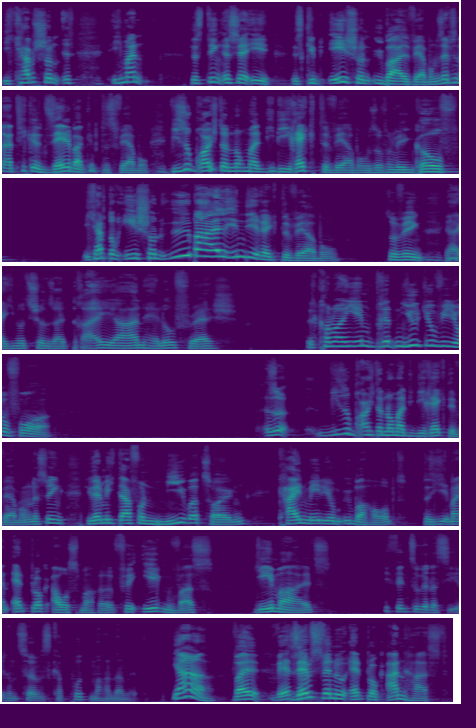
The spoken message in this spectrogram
Ich habe schon. Ich meine, das Ding ist ja eh, es gibt eh schon überall Werbung. Selbst in Artikeln selber gibt es Werbung. Wieso brauche ich dann nochmal die direkte Werbung? So von wegen Kauf. Ich habe doch eh schon überall indirekte Werbung. So wegen, ja, ich nutze schon seit drei Jahren HelloFresh. Das kommt doch in jedem dritten YouTube-Video vor. Also, wieso brauche ich dann nochmal die direkte Werbung? Und deswegen, die werden mich davon nie überzeugen. Kein Medium überhaupt, dass ich meinen Adblock ausmache für irgendwas. Jemals. Ich finde sogar, dass sie ihren Service kaputt machen damit. Ja, weil Wer- selbst wenn du Adblock anhast,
